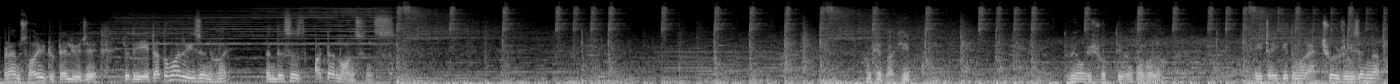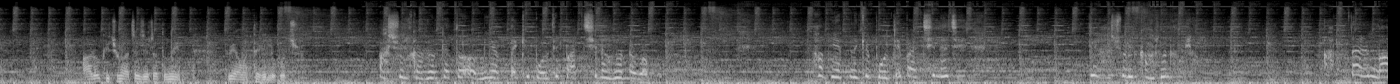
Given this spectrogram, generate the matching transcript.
But I am sorry to tell you যে যদি এটা তোমার রিজন হয় then this is utter nonsense okay Pakhi, তুমি আমাকে সত্যি কথা বলো। এটাই কি তোমার অ্যাকচুয়াল রিজন না আরও কিছু আছে যেটা তুমি তুমি আমার থেকে লুকোচ্ছ। আসল কারণটা তো আমি আপনাকে বলতে পারছি না অরণ্যবাবু আমি আপনাকে বলতে পারছি না যে আসল কারণ হলো আপনার মা।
